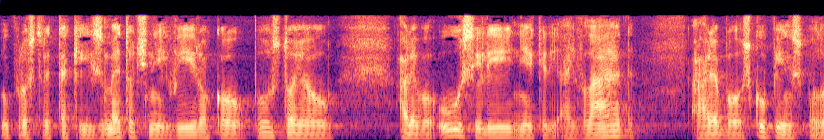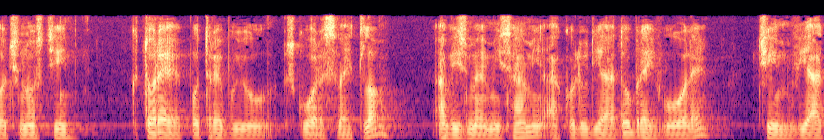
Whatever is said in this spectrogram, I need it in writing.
uprostred takých zmetočných výrokov, postojov alebo úsilí niekedy aj vlád alebo skupín spoločnosti, ktoré potrebujú skôr svetlo, aby sme my sami ako ľudia dobrej vôle čím viac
